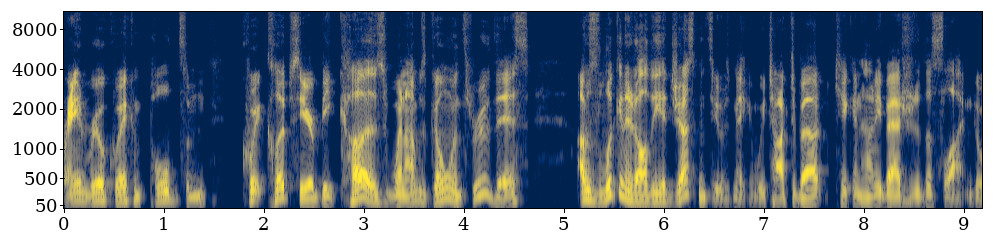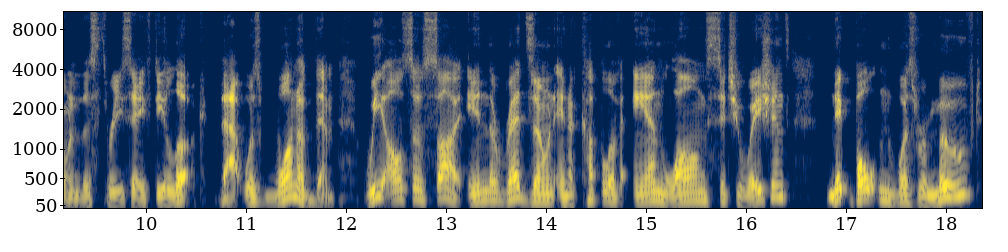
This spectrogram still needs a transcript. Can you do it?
ran real quick and pulled some quick clips here because when I was going through this, I was looking at all the adjustments he was making. We talked about kicking Honey Badger to the slot and going to this three safety look. That was one of them. We also saw in the red zone in a couple of and long situations. Nick Bolton was removed,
